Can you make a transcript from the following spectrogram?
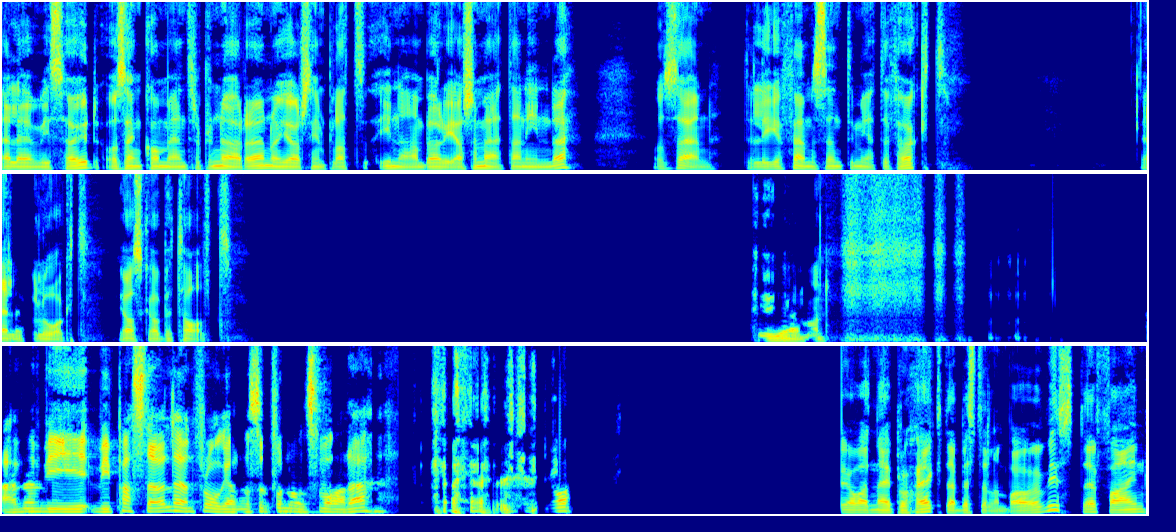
eller en viss höjd. Och sen kommer entreprenören och gör sin plats innan han börjar så mäter han in det. Och sen, det ligger fem centimeter för högt. Eller för lågt. Jag ska ha betalt. Hur gör man? Ja, men vi, vi passar väl den frågan och så får någon svara. ja. Jag har varit med i projekt där beställaren bara visst, det är fine.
